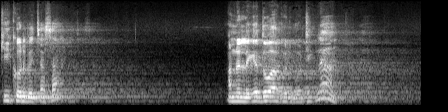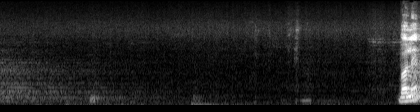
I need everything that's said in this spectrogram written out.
কি করবে চাষা আপনার লেগে দোয়া করব, ঠিক না? বলেন।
